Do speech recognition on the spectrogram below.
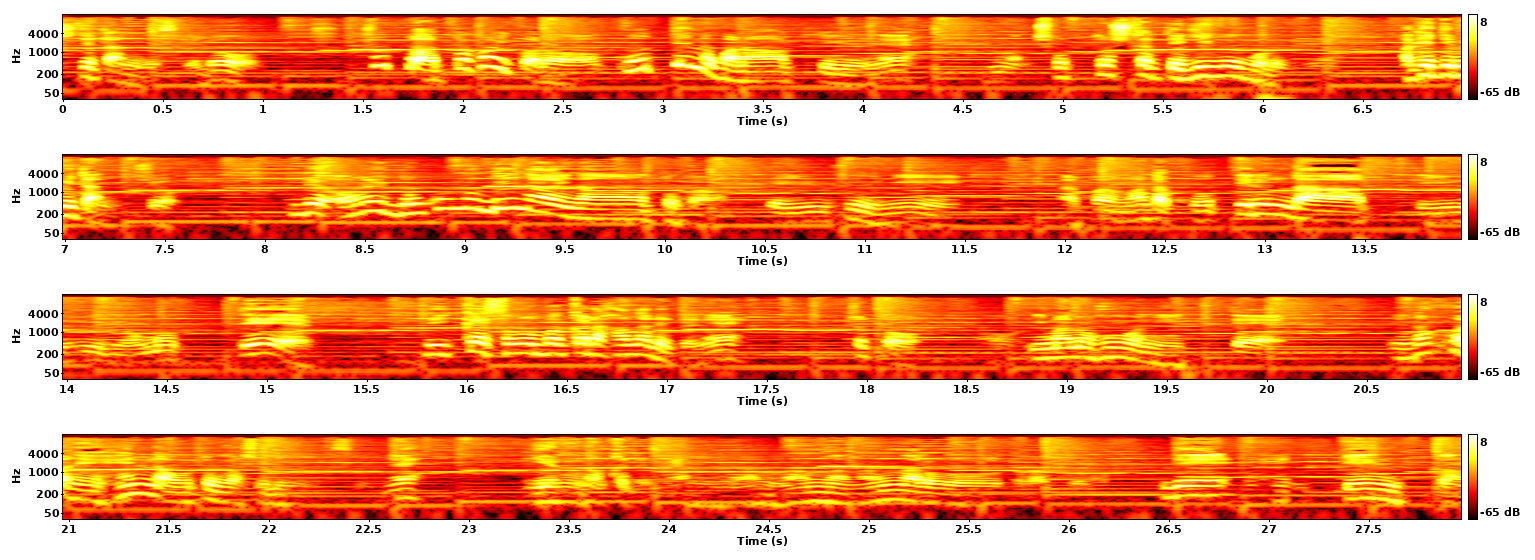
してたんですけど、ちょっと暖かいから凍ってんのかなっていうね、まあ、ちょっとした出来心でね、開けてみたんですよ。で、あれ、どこも出ないなとかっていう風に、やっぱりまだ凍ってるんだっていう風に思って、で、一回その場から離れてね、ちょっと今の方に行って、でなんかね、変な音がするんですよね。家の中でね、ななんな、なんだろうとかって。で、玄関を、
